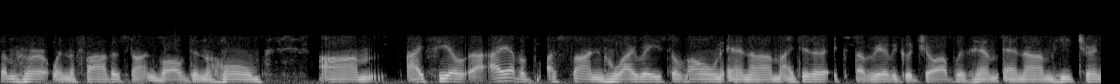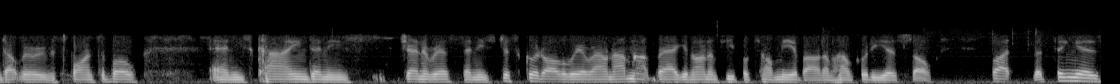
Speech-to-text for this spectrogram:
some hurt when the father's not involved in the home. Um, I feel I have a, a son who I raised alone, and um, I did a, a really good job with him, and um, he turned out very responsible, and he's kind, and he's generous, and he's just good all the way around. I'm not bragging on him. People tell me about him how good he is. So, but the thing is,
